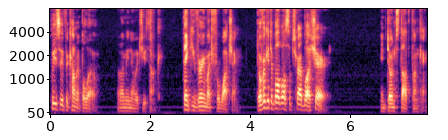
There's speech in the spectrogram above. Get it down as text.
Please leave a comment below and let me know what you think. Thank you very much for watching. Don't forget to blah blah subscribe, blah, share and don't stop thunking.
